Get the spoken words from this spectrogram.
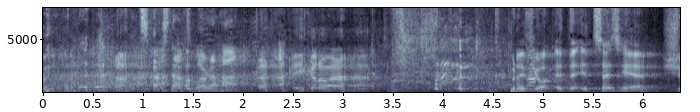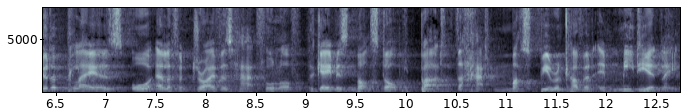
just have to wear a hat. You've gotta wear a hat. But if you're, it, it says here, should a player's or elephant driver's hat fall off, the game is not stopped, but the hat must be recovered immediately.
